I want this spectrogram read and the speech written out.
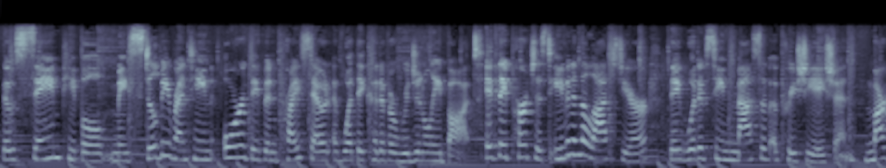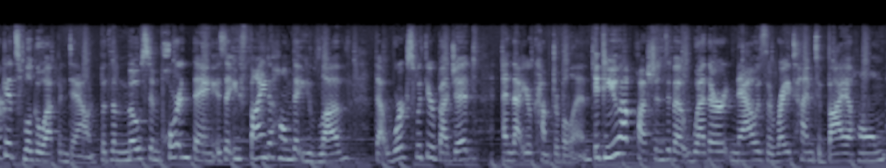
Those same people may still be renting or they've been priced out of what they could have originally bought. If they purchased even in the last year, they would have seen massive appreciation. Markets will go up and down, but the most important thing is that you find a home that you love, that works with your budget, and that you're comfortable in. If you have questions about whether now is the right time to buy a home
